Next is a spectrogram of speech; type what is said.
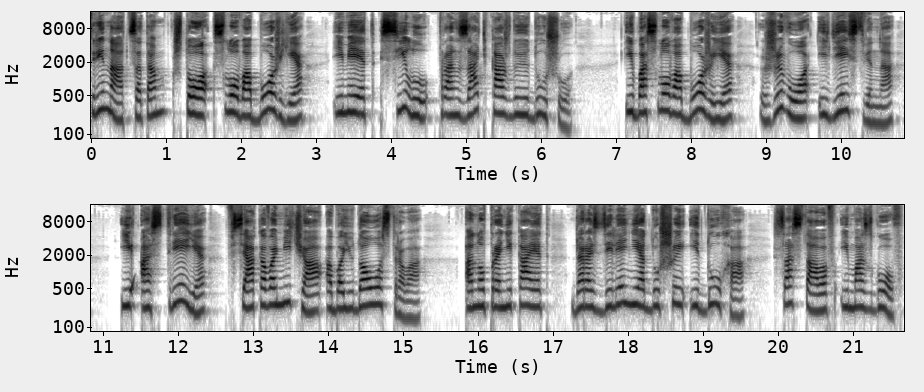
тринадцатом, что Слово Божье имеет силу пронзать каждую душу, ибо Слово Божие живо и действенно, и острее всякого меча обоюдоострого. Оно проникает до разделения души и духа, составов и мозгов,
